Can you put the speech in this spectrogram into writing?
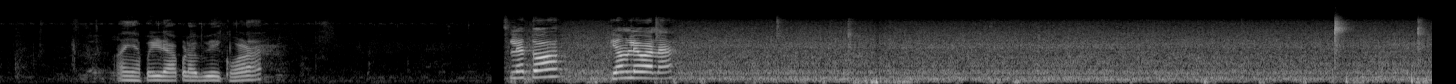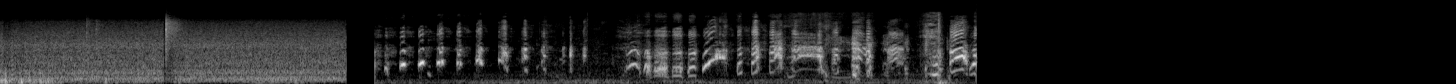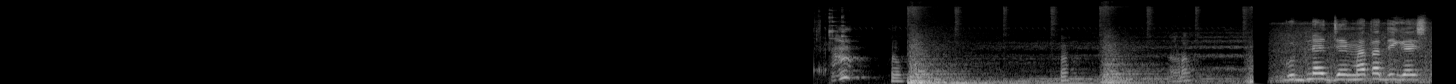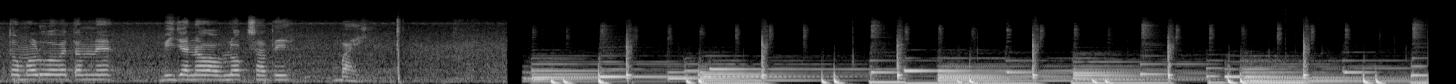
અહીંયા પડ્યા આપણા બે ઘોડા. એટલે તો, કેમ લેવાના? ગુડ નાઇટ જય માતાજી ગાઈસ તો મળું હવે તમને બીજા નવા વ્લોગ સાથે. બાય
